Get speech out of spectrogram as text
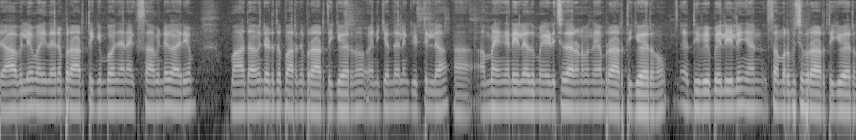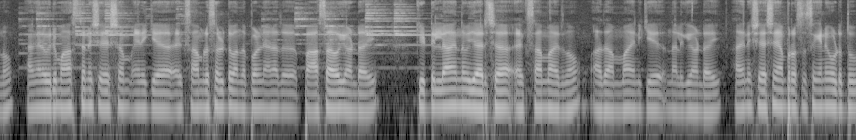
രാവിലെയും വൈകുന്നേരം പ്രാർത്ഥിക്കുമ്പോൾ ഞാൻ എക്സാമിന്റെ കാര്യം മാതാവിന്റെ അടുത്ത് പറഞ്ഞ് പ്രാർത്ഥിക്കുമായിരുന്നു എനിക്ക് എന്തായാലും കിട്ടില്ല അമ്മ എങ്ങനെയും അത് മേടിച്ച് തരണമെന്ന് ഞാൻ പ്രാർത്ഥിക്കുമായിരുന്നു ദിവ്യബലിയിൽ ഞാൻ സമർപ്പിച്ച് പ്രാർത്ഥിക്കുമായിരുന്നു അങ്ങനെ ഒരു മാസത്തിന് ശേഷം എനിക്ക് എക്സാം റിസൾട്ട് വന്നപ്പോൾ ഞാനത് പാസ്സാവുകയുണ്ടായി. കിട്ടില്ല എന്ന് വിചാരിച്ച എക്സാം ആയിരുന്നു. അത് അമ്മ എനിക്ക് നൽകുകയുണ്ടായി അതിനുശേഷം ഞാൻ പ്രോസസ്സിങ്ങിന് കൊടുത്തു.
